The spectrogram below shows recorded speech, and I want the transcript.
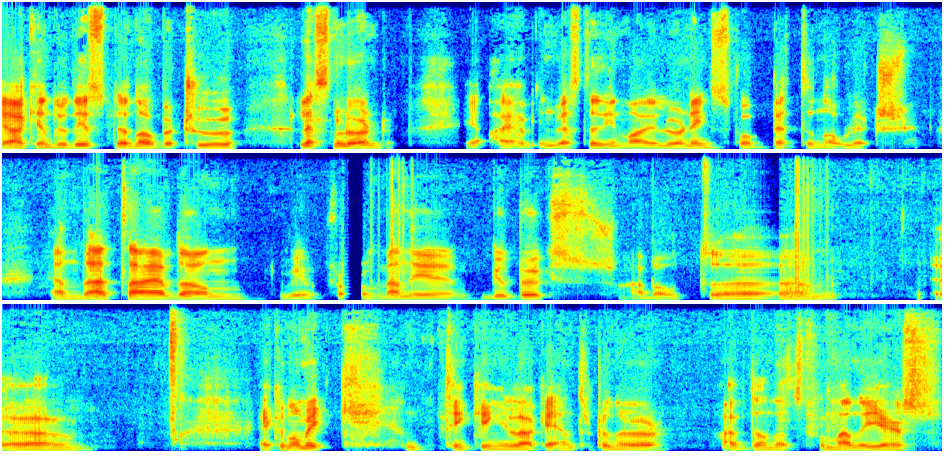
I can do this. The number two lesson learned. I have invested in my learnings for better knowledge, and that I have done from many good books about um, uh, economic thinking like an entrepreneur. I've done that for many years,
